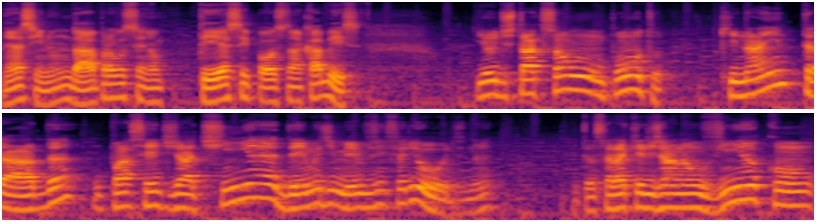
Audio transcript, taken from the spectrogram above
Né? Assim, não dá para você não ter essa hipótese na cabeça. E eu destaco só um ponto, que na entrada o paciente já tinha edema de membros inferiores, né? Então será que ele já não vinha com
